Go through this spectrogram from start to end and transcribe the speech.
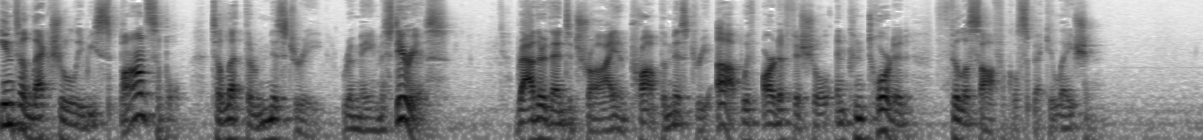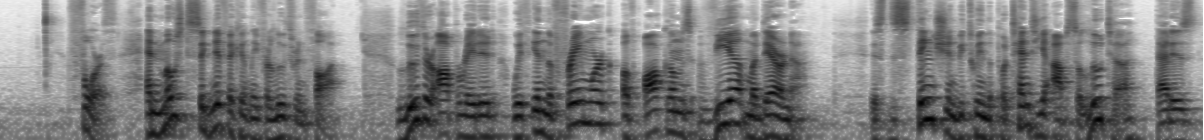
intellectually responsible to let the mystery remain mysterious, rather than to try and prop the mystery up with artificial and contorted philosophical speculation. Fourth, and most significantly for Lutheran thought, Luther operated within the framework of Occam's via moderna, this distinction between the potentia absoluta, that is,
